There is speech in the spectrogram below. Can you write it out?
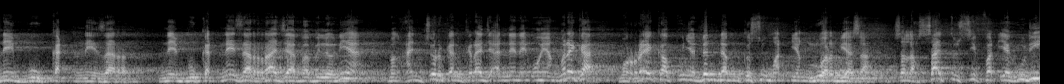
Nebukadnezar. Nebukadnezar Raja Babilonia menghancurkan kerajaan nenek moyang mereka. Mereka punya dendam kesumat yang luar biasa. Salah satu sifat Yahudi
